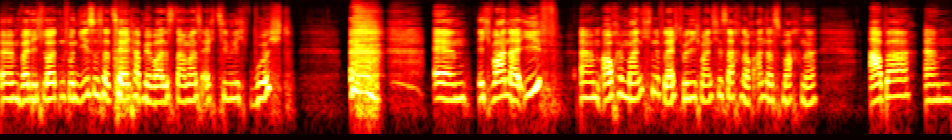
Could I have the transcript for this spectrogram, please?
ähm, weil ich Leuten von Jesus erzählt habe. Mir war das damals echt ziemlich wurscht. ähm, ich war naiv, ähm, auch in manchen. Vielleicht würde ich manche Sachen auch anders machen. Ne? Aber ähm,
